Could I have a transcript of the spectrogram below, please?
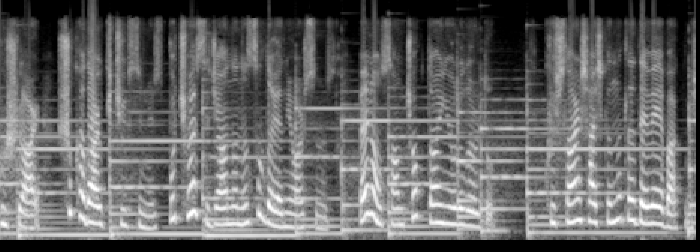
kuşlar, şu kadar küçüksünüz. Bu çöl sıcağına nasıl dayanıyorsunuz? Ben olsam çoktan yorulurdum. Kuşlar şaşkınlıkla deveye bakmış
